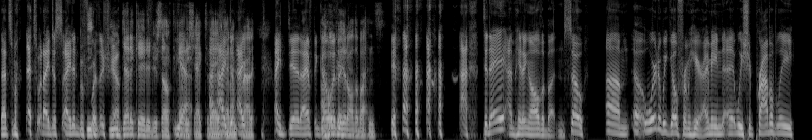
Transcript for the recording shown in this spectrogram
That's my, that's what I decided before you, the show. You dedicated yourself to yeah, Caddyshack today, I, I, and I'm I, proud. I, did. I have to go I hope with you it. hit all the buttons. today, I'm hitting all the buttons. So, um, uh, where do we go from here? I mean, uh, we should probably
